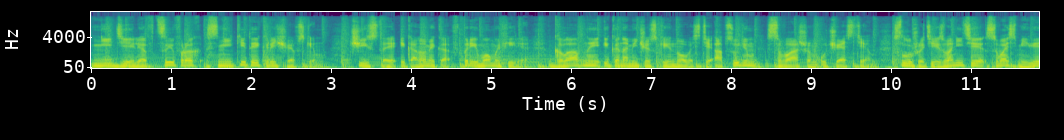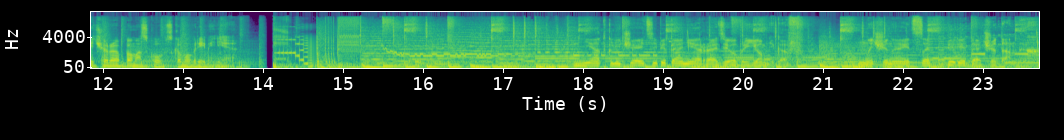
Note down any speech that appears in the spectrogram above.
Неделя в цифрах с Никитой Кричевским. Чистая экономика в прямом эфире. Главные экономические новости обсудим с вашим участием. Слушайте и звоните с 8 вечера по московскому времени. Не отключайте питание радиоприемников. Начинается передача данных.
